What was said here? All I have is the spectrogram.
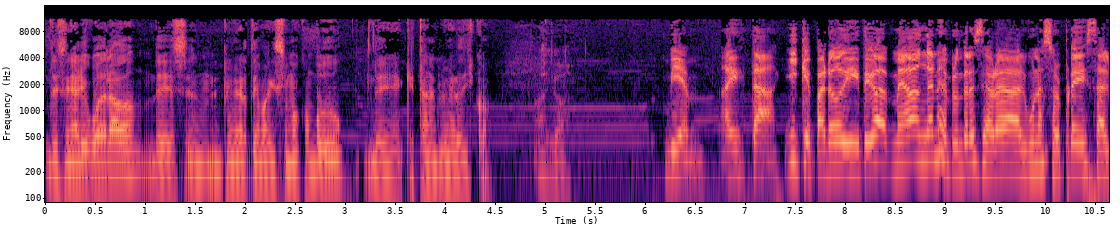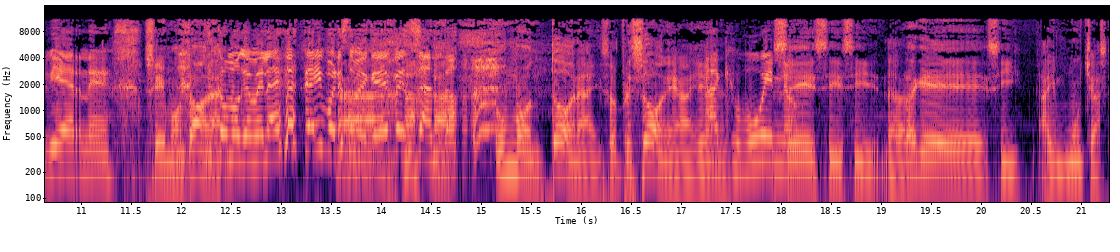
de escenario cuadrado, de es el primer tema que hicimos con Voodoo, de, que está en el primer disco. Ahí va. Bien, ahí está. Y que parodi. Te iba- me daban ganas de preguntar si habrá alguna sorpresa el viernes. Sí, un montón. hay. Como que me la dejaste ahí, por eso me quedé pensando. un montón hay, sorpresones hay. ¿eh? Ah, qué bueno. Sí, sí, sí, la verdad que sí, hay muchas.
